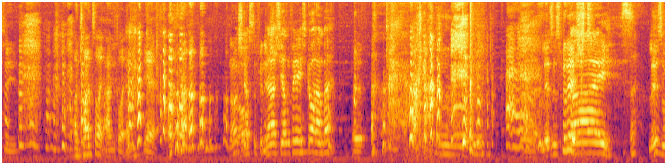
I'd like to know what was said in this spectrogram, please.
Jeez. I'm trying to like angle it in. Yeah. No, she has to finish. No, she hasn't finished. Go on, Amber. Uh, Uh, Liz is finished. Nice. Liz Yeah.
